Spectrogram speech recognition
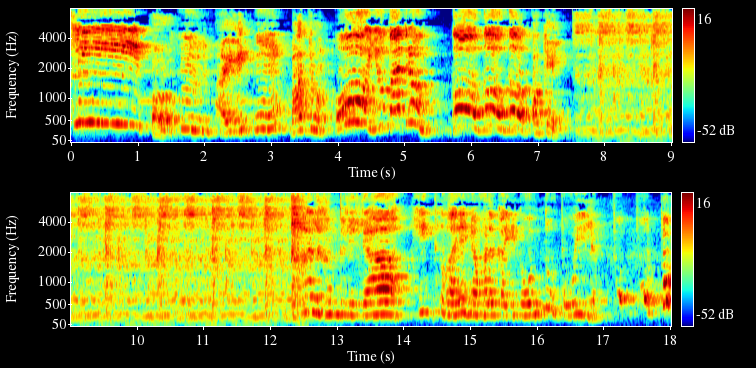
Sleep. Oh Hmm. I Hmm. Bathroom. Oh, you bathroom. Go, go, go. Okay. അൽഹംദുലില്ല ഇതുവരെ നമ്മളെ കയ്യിൽ നിന്ന് ഒന്നും പോയില്ല ഒപ്പം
